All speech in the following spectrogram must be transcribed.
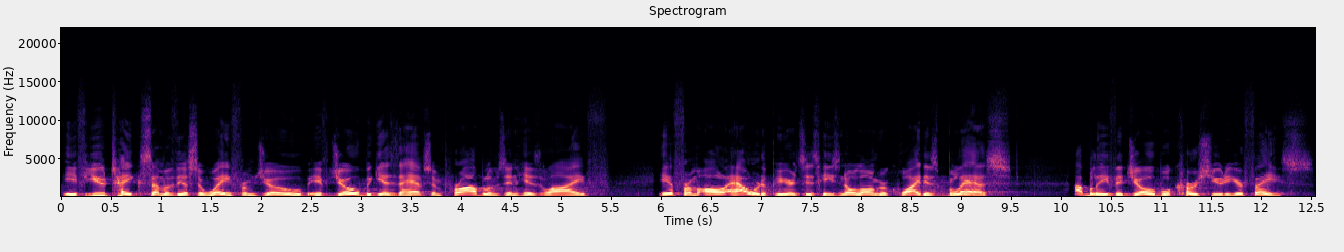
if you take some of this away from Job, if Job begins to have some problems in his life, if from all outward appearances he's no longer quite as blessed, I believe that Job will curse you to your face.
